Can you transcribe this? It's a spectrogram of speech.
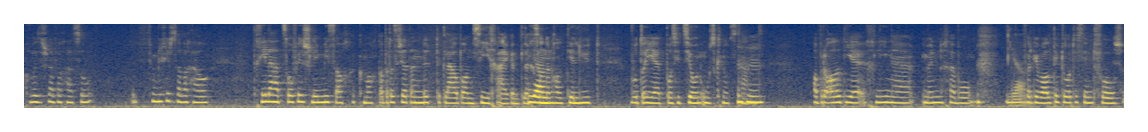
Aber es ist einfach auch so. Für mich ist es einfach auch. Die Kirche hat so viele schlimme Sachen gemacht, aber das ist ja dann nicht der Glaube an sich eigentlich, Ja. sondern halt die Leute, die diese Position ausgenutzt haben. Mhm. Aber all die kleinen Mönche, die Ja, vergewaltigt worden sind von das.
